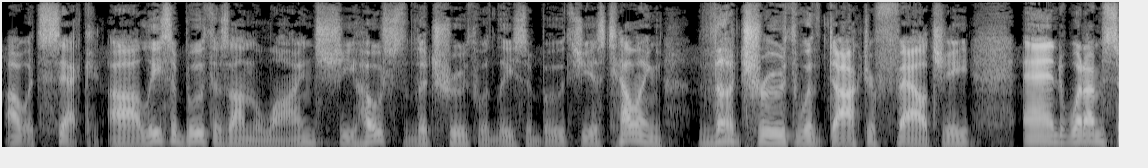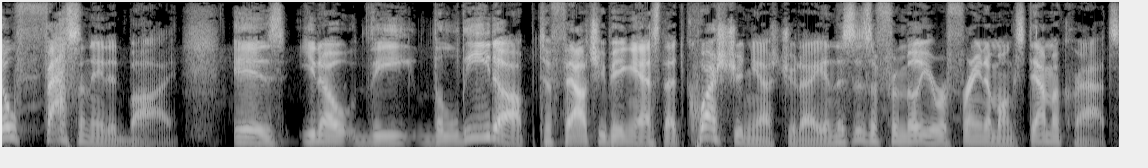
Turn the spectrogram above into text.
Oh, it's sick. Uh, Lisa Boothe is on the line. She hosts The Truth with Lisa Boothe. She is telling the truth with Dr. Fauci. And what I'm so fascinated by is, you know, the the lead up to Fauci being asked that question yesterday, and this is a familiar refrain amongst Democrats.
